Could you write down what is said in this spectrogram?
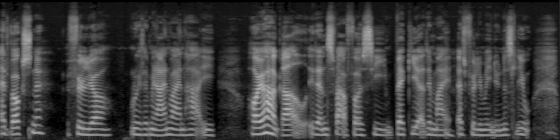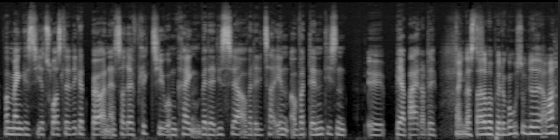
at voksne følgere, nu kan jeg tage min egen vej, har i højere grad et ansvar for at sige, hvad giver det mig at følge med i Nynnes liv? Hvor man kan sige, jeg tror slet ikke, at børn er så reflektive omkring, hvad det er, de ser, og hvad det er, de tager ind, og hvordan de sådan, øh, bearbejder det. Der er en, der starter på pædagogstudiet der, var.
